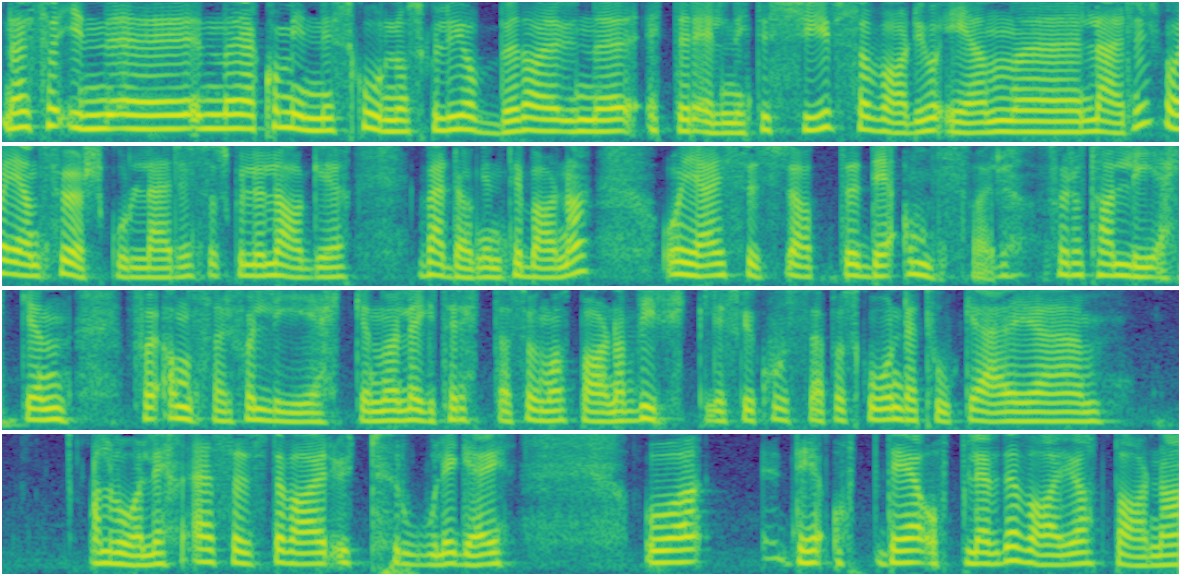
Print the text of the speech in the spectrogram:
Nei, så inn, eh, når jeg kom inn i skolen og skulle jobbe da, under, etter L97, så var det jo én eh, lærer og én førskolelærer som skulle lage hverdagen til barna. Og jeg syns at det ansvaret for å ta leken, for ansvaret for leken og legge til rette sånn at barna virkelig skulle kose seg på skolen, det tok jeg eh, alvorlig. Jeg syns det var utrolig gøy. Og det, opp, det, jeg opplevde, var jo at barna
